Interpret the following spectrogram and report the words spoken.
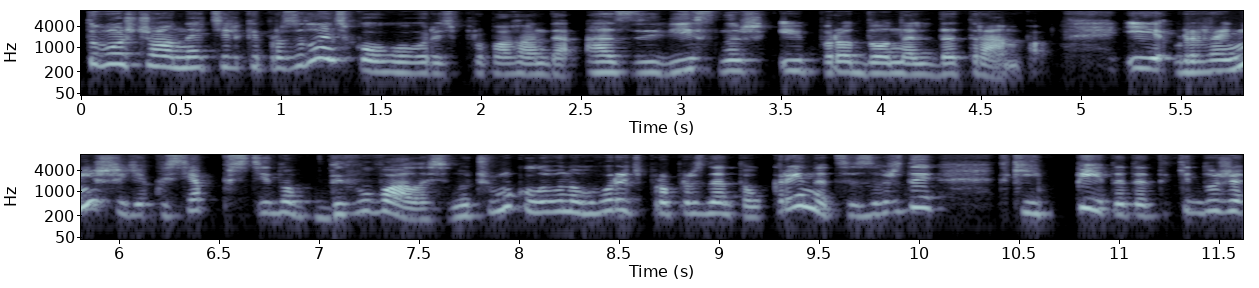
тому що не тільки про Зеленського говорить пропаганда, а звісно ж і про Дональда Трампа. І раніше якось я постійно дивувалася. Ну чому, коли воно говорить про президента України, це завжди такі пітети, такі дуже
